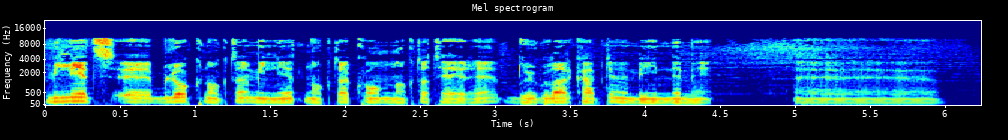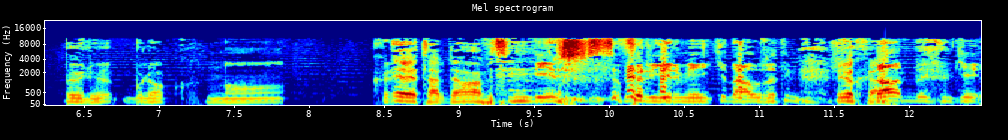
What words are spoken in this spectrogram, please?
Milliyet e, blog.milliyet.com.tr Duygular kalpte mi beyinde mi? E, bölü blog no 40 Evet abi devam et. 1 0 22 daha uzatayım mı? Yok abi. Daha, da çünkü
